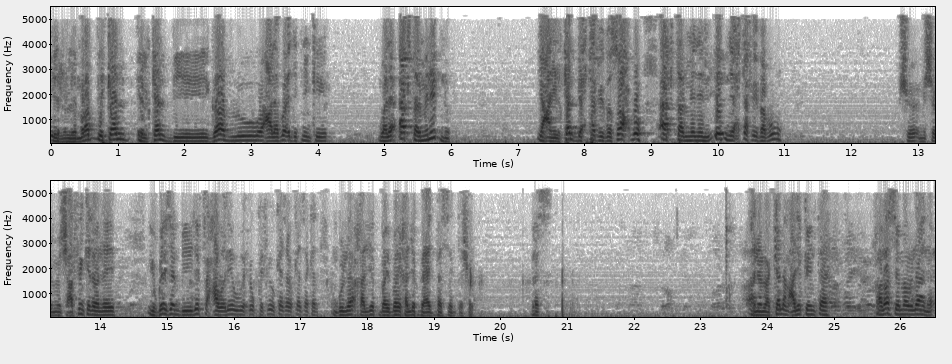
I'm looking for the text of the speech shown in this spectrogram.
اللي مربي كلب الكلب يقابله على بعد 2 كيلو ولا أكتر من ابنه. يعني الكلب يحتفي بصاحبه أكتر من الابن يحتفي بأبوه. مش مش مش عارفين كده ولا إيه؟ يبقى اذا بيلف حواليه ويحك فيه وكذا وكذا كذا. نقول لا خليك bye bye خليك بعيد بس أنت شو بس. أنا ما أتكلم عليك أنت. خلاص يا مولانا.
